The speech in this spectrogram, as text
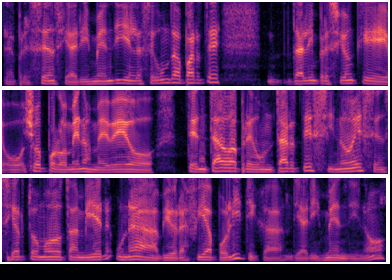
la presencia de Arismendi, y en la segunda parte da la impresión que, o yo por lo menos me veo tentado a preguntarte si no es en cierto modo también una biografía política de Arismendi, ¿no?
